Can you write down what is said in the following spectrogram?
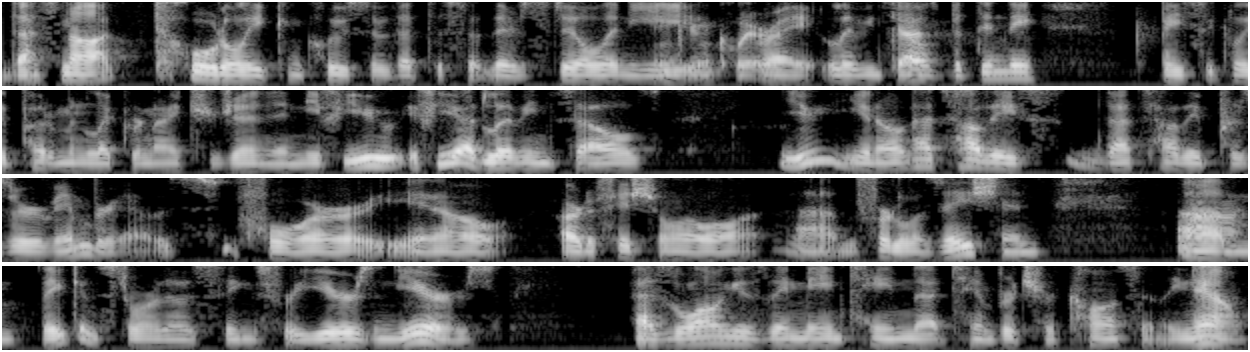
that's not totally conclusive that this, there's still any right living okay. cells but then they basically put them in liquid nitrogen and if you if you had living cells you you know that's how they that's how they preserve embryos for you know artificial um, fertilization, um, uh-huh. they can store those things for years and years as long as they maintain that temperature constantly. Now,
